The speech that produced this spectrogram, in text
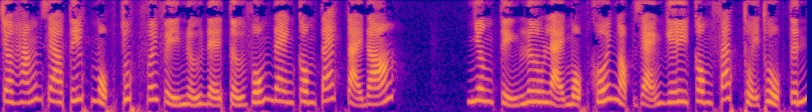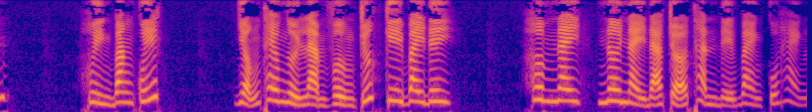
Cho hắn giao tiếp một chút với vị nữ đệ tử vốn đang công tác tại đó. Nhân tiện lưu lại một khối ngọc giản ghi công pháp thủy thuộc tính. Huyền băng quyết. Dẫn theo người làm vườn trước kia bay đi. Hôm nay, nơi này đã trở thành địa bàn của hàng lập.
